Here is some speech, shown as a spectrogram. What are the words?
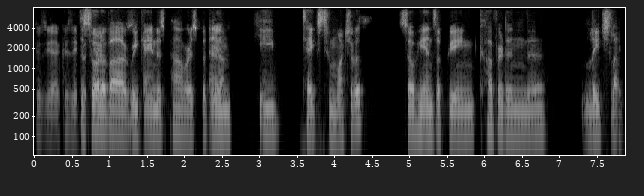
Because yeah, because to sort of uh, regain his powers, but then he takes too much of it, so he ends up being covered in the leech-like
